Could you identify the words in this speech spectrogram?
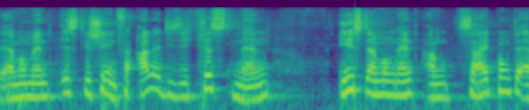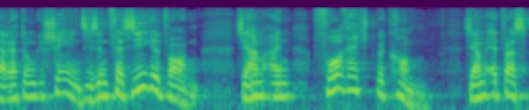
Der Moment ist geschehen. Für alle, die sich Christen nennen, ist der Moment am Zeitpunkt der Errettung geschehen. Sie sind versiegelt worden. Sie haben ein Vorrecht bekommen. Sie haben etwas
